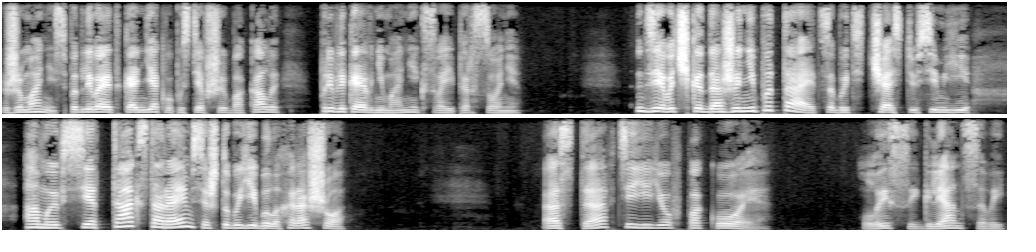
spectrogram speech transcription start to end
Жеманясь, подливает коньяк в опустевшие бокалы, привлекая внимание к своей персоне. «Девочка даже не пытается быть частью семьи, а мы все так стараемся, чтобы ей было хорошо». «Оставьте ее в покое». Лысый, глянцевый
